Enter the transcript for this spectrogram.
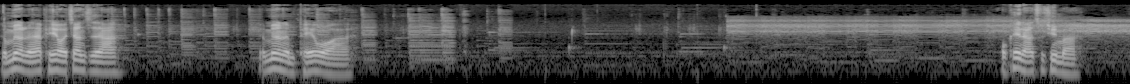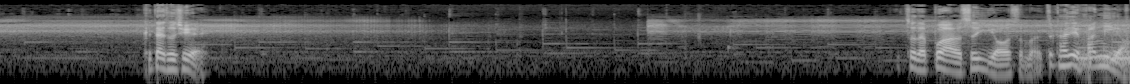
有没有人来陪我这样子啊？有没有人陪我啊？我可以拿出去吗？可以带出去。做的不好是有什么？这还可以翻译哦。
